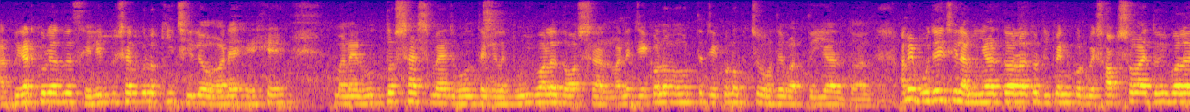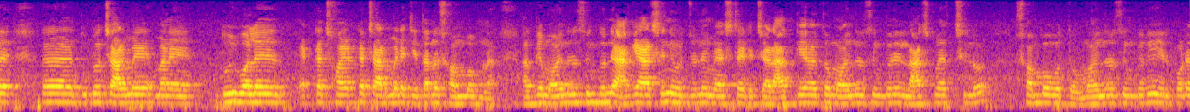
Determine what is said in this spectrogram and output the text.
আর বিরাট কোহলি আজকে সেলিব্রেশনগুলো কি ছিল? মানে মানে রুদ্ধশ্বাস ম্যাচ বলতে গেলে, দুই বলে দশ রান মানে যে কোনো মুহূর্তে যে কোনো কিছু হতে পারতো ইয়ার দল আমি বুঝেইছিলাম ইয়ার দল হয়তো ডিপেন্ড করবে। সব সময় দুই বলে দুটো চার মে মানে দুই বলে একটা ছয়, একটা চার মেরে জেতানো সম্ভব না। আজকে মহেন্দ্র সিং ধোনি আগে আসেনি, ওর জন্যই ম্যাচটা হেরেছে আর আজকে হয়তো মহেন্দ্র সিং ধোনির লাস্ট ম্যাচ ছিল, সম্ভবত। মহেন্দ্র সিং ধোনি, এরপরে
